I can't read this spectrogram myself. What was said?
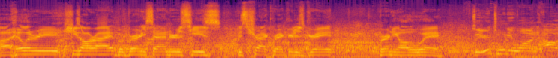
Uh, Hillary, she's all right, but Bernie Sanders, he's his track record is great. Bernie all the way. So you're 21. How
